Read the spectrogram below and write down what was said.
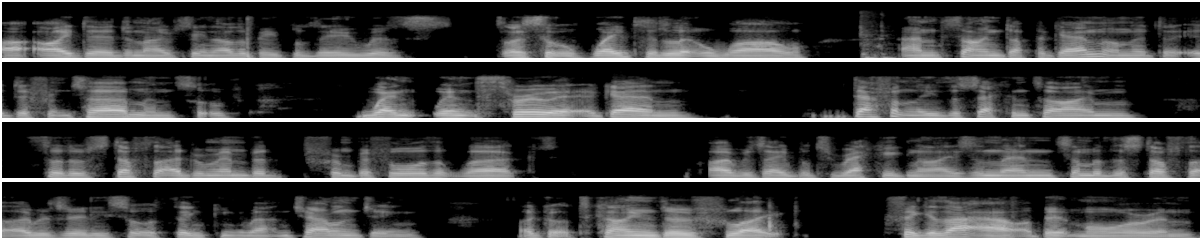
I, I did and I've seen other people do was I sort of waited a little while and signed up again on a, a different term and sort of went went through it again. Definitely the second time, sort of stuff that I'd remembered from before that worked, I was able to recognize, and then some of the stuff that I was really sort of thinking about and challenging, I got to kind of like figure that out a bit more. And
